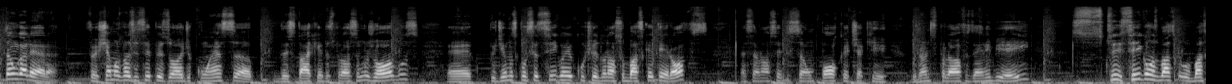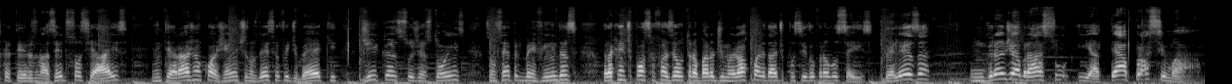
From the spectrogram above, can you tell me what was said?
Então, galera, fechamos mais esse episódio com essa destaque dos próximos jogos. É, pedimos que vocês sigam aí curtindo o nosso Basqueteiro Office, essa é nossa edição pocket aqui durante os playoffs da NBA. Sigam os, basque os basqueteiros nas redes sociais, interajam com a gente, nos dê seu feedback, dicas, sugestões, são sempre bem-vindas para que a gente possa fazer o trabalho de melhor qualidade possível para vocês, beleza? Um grande abraço e até a próxima!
